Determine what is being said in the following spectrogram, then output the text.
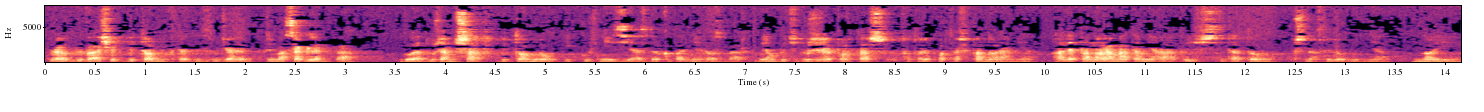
która odbywała się w Bytomiu wtedy z udziałem prymasa Glempa. Była duża msza w Bytomiu i później zjazd do kopalni Rozbar. Miał być duży reportaż, fotoreportaż w panoramie, ale panorama ta miała wyjść z datą 13 grudnia, no i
